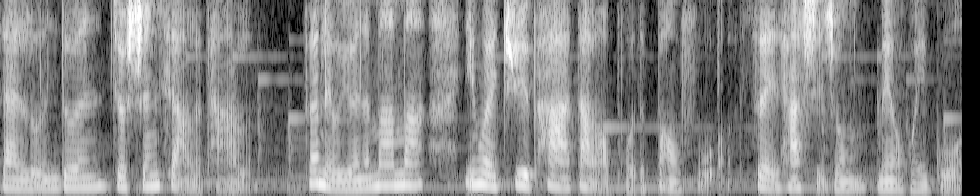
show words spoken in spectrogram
在伦敦就生下了他了。范柳原的妈妈因为惧怕大老婆的报复，所以她始终没有回国。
